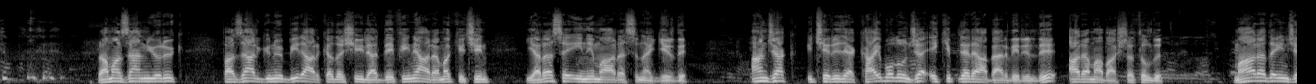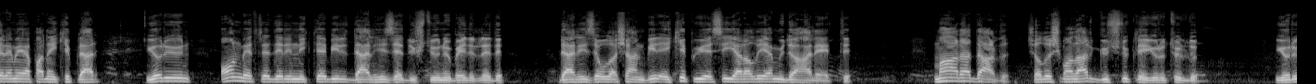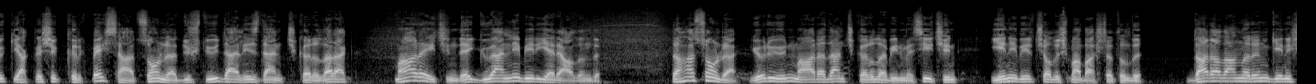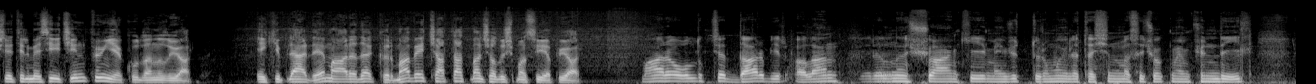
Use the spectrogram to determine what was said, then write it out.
Ramazan Yörük pazar günü bir arkadaşıyla defini aramak için Yarasa İni mağarasına girdi. Ancak içeride kaybolunca ekiplere haber verildi, arama başlatıldı. Mağarada inceleme yapan ekipler yörüğün 10 metre derinlikte bir delhize düştüğünü belirledi. Delhize ulaşan bir ekip üyesi yaralıya müdahale etti. Mağara dardı. Çalışmalar güçlükle yürütüldü. Yörük yaklaşık 45 saat sonra düştüğü dehlizden çıkarılarak mağara içinde güvenli bir yere alındı. Daha sonra yörüğün mağaradan çıkarılabilmesi için yeni bir çalışma başlatıldı. Dar alanların genişletilmesi için fünye kullanılıyor. Ekipler de mağarada kırma ve çatlatma çalışması yapıyor. Mağara oldukça dar bir alan. Yaralının şu anki mevcut durumuyla taşınması çok mümkün değil.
